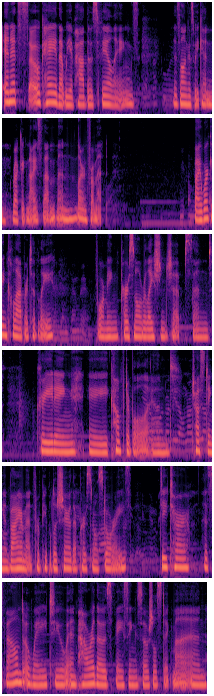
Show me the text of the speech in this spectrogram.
And it's okay that we have had those feelings as long as we can recognize them and learn from it. By working collaboratively, forming personal relationships, and creating a comfortable and trusting environment for people to share their personal stories, Dieter has found a way to empower those facing social stigma and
